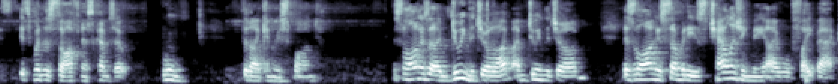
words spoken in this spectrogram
It's, it's when the softness comes out, boom, that I can respond. As long as I'm doing the job, I'm doing the job as long as somebody is challenging me, I will fight back.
